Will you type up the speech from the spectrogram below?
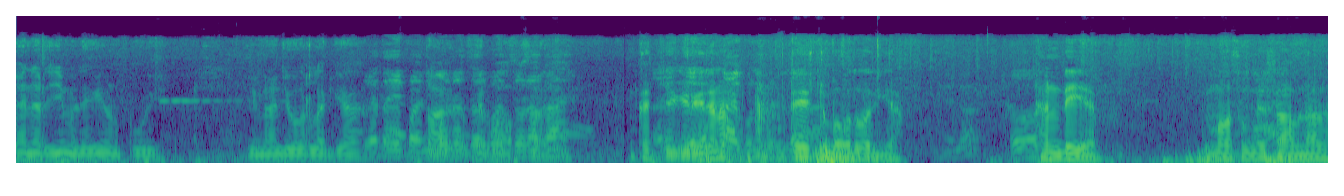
ਐਨਰਜੀ ਮਿਲੇਗੀ ਹੁਣ ਪੂਰੀ। ਜਿੰਨਾ ਜ਼ੋਰ ਲੱਗਿਆ ਤਾਕਤ ਫਿਰ ਵਾਪਸ ਆ ਜਾਏ ਕੱਚੀ ਗਿਰੀ ਦਾ ਨਾ ਟੇਸਟ ਬਹੁਤ ਵਧੀਆ। ਠੰਡੀ ਹੈ ਮੌਸਮ ਦੇ ਹਿਸਾਬ ਨਾਲ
